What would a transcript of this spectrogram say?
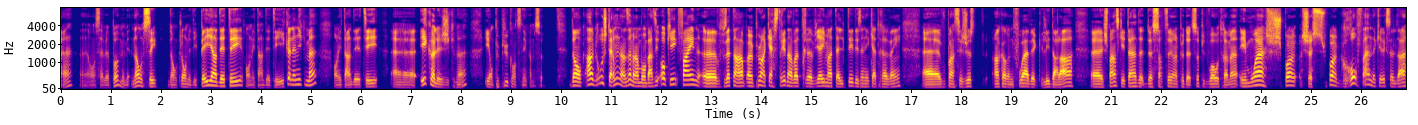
Hein? On ne savait pas, mais maintenant on le sait. Donc là, on est des pays endettés, on est endetté économiquement, on est endetté écologiquement, et on ne peut plus continuer comme ça. Donc, en gros, je termine en disant, Mme Bombardier, OK, fine, euh, vous êtes un peu encastré dans votre vieille mentalité des années 80. Euh, vous pensez juste encore une fois, avec les dollars. Euh, je pense qu'il est temps de, sortir un peu de ça puis de voir autrement. Et moi, je ne suis, pas un gros fan de Québec solidaire,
